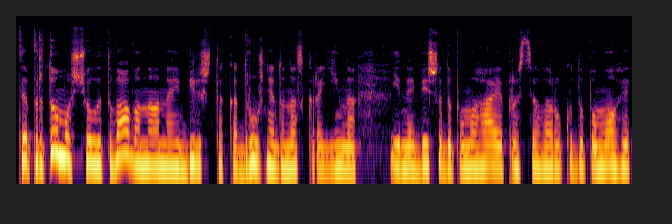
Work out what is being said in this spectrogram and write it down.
Це при тому, що Литва вона найбільш така дружня до нас країна і найбільше допомагає, простягла руку допомоги.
